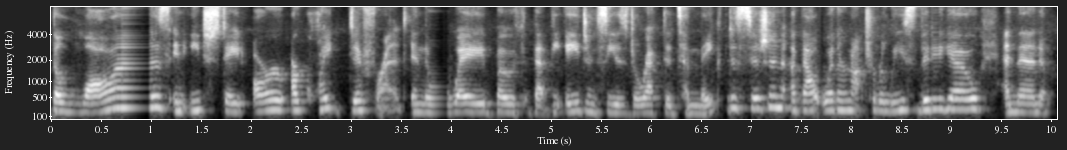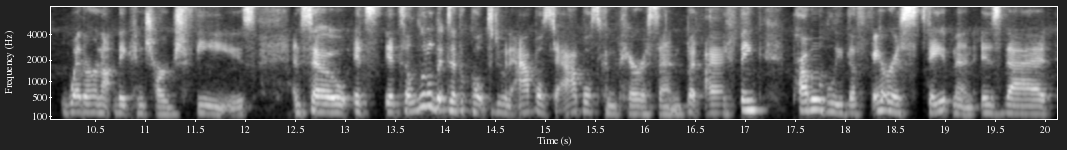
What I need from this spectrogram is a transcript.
the laws in each state are, are quite different in the way both that the agency is directed to make the decision about whether or not to release video and then whether or not they can charge fees. And so it's it's a little bit difficult to do an apples to apples comparison, but I think probably the fairest statement is that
